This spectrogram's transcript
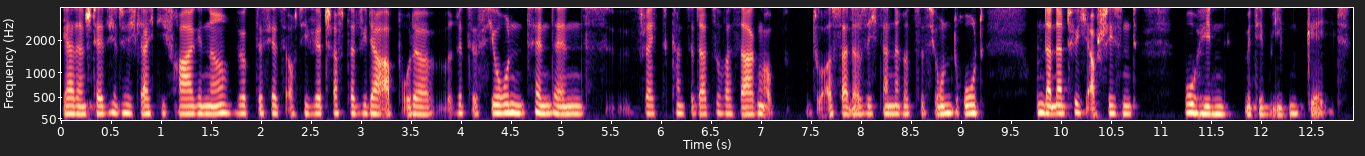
Ja, dann stellt sich natürlich gleich die Frage, ne, wirkt das jetzt auch die Wirtschaft dann wieder ab oder Rezession, Tendenz? Vielleicht kannst du dazu was sagen, ob du aus deiner Sicht dann eine Rezession droht. Und dann natürlich abschließend, wohin mit dem lieben Geld?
